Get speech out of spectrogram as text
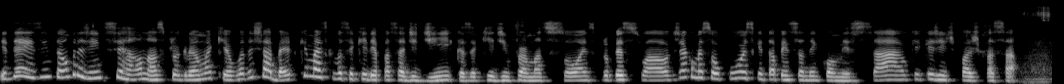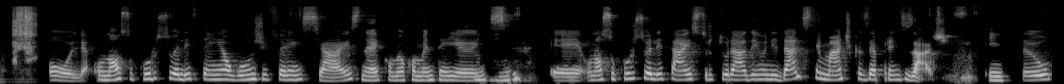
E Deise, então, para a gente encerrar o nosso programa aqui, eu vou deixar aberto o que mais que você queria passar de dicas aqui, de informações para o pessoal que já começou o curso, quem está pensando em começar, o que, que a gente pode passar? Olha, o nosso curso ele tem alguns diferenciais, né? Como eu comentei antes, uhum. é, o nosso curso ele está estruturado em unidades temáticas e aprendizagem. Então,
